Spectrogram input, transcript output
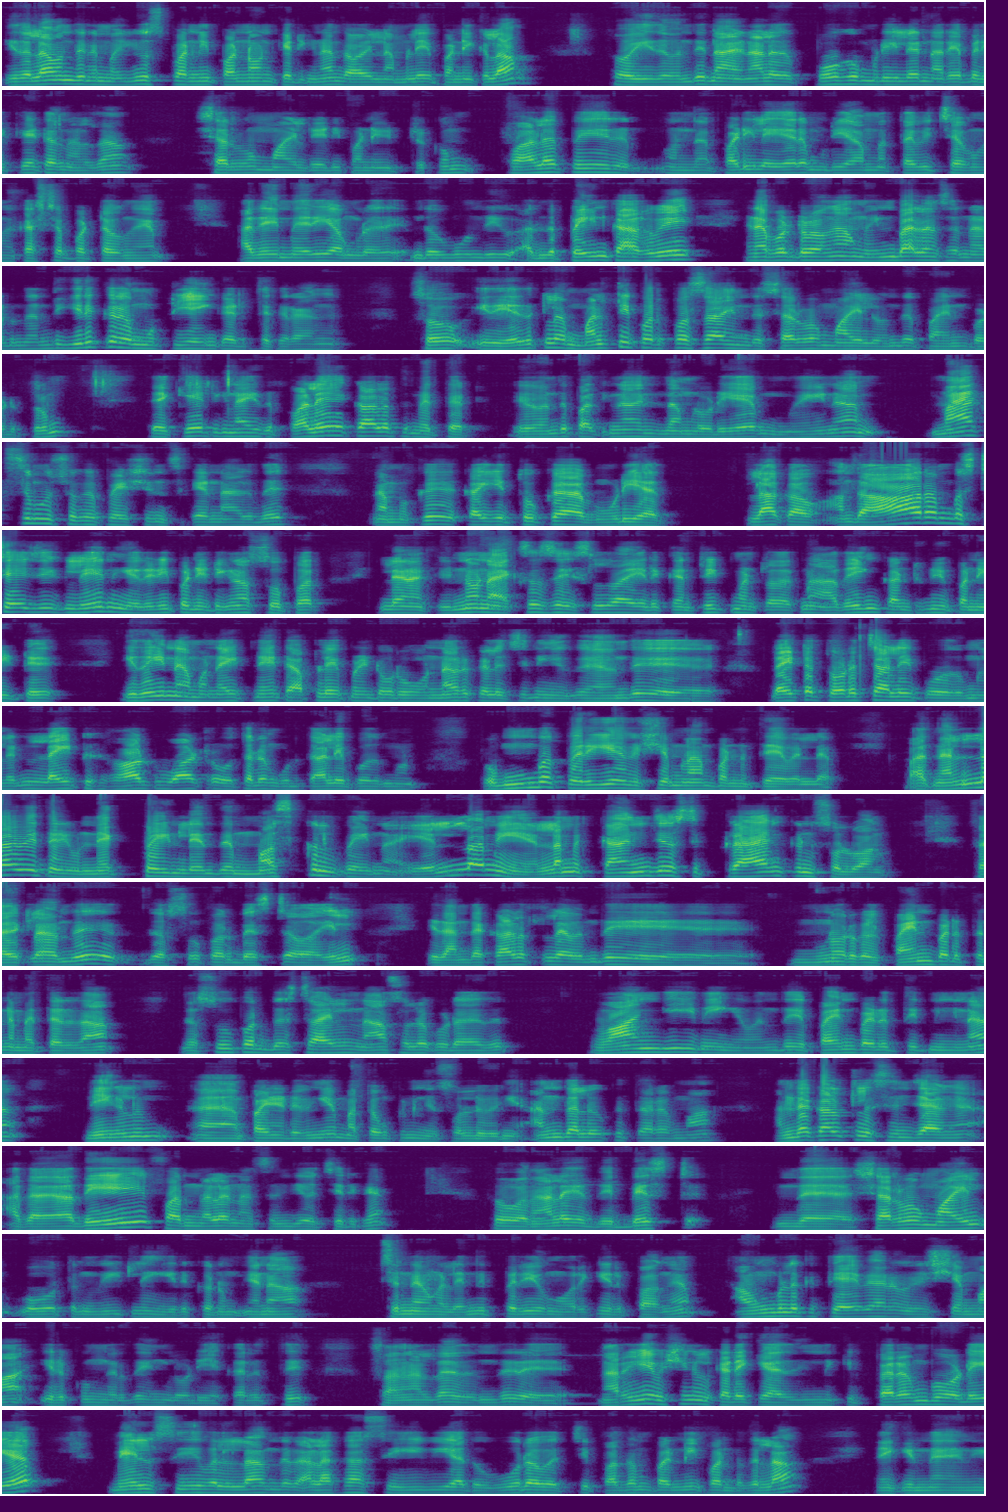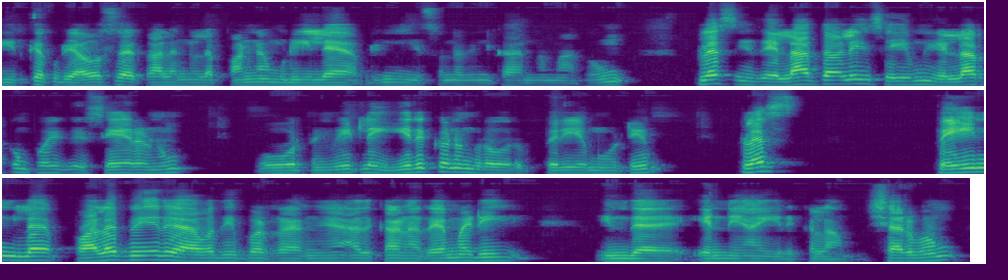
இதெல்லாம் வந்து நம்ம யூஸ் பண்ணி பண்ணோன்னு கேட்டிங்கன்னா இந்த ஆயில் நம்மளே பண்ணிக்கலாம். ஸோ இது வந்து நான் என்னால் போக முடியல நிறைய பேர் கேட்டதுனால தான் சர்வம் ஆயில் ரெடி பண்ணிகிட்டு இருக்கோம் பல பேர் அந்த படியில் ஏற முடியாமல் தவிச்சவங்க கஷ்டப்பட்டவங்க அதேமாரி அவங்கள இந்த ஊந்தி அந்த பெயின்காகவே என்ன பண்ணுறாங்க அவங்க இன்பேலன்ஸை நடந்து இருக்கிற முட்டியையும் கெடுத்துக்கிறாங்க. ஸோ இது எதுக்குலாம் மல்டி பர்பஸாக இந்த சர்வம் ஆயில் வந்து பயன்படுத்தும் இதை கேட்டிங்கன்னா இது பழைய காலத்து மெத்தட் இது வந்து பார்த்திங்கன்னா நம்மளுடைய மெயினாக மேக்ஸிமம் சுகர் பேஷண்ட்ஸ்க்கு என்ன ஆகுது? நமக்கு கையை தூக்க முடியாது. லாக் ஆகும். அந்த ஆரம்ப ஸ்டேஜுக்குள்ளேயே நீங்கள் ரெடி பண்ணிட்டீங்கன்னா சூப்பர் இல்லை எனக்கு இன்னும் நான் எக்ஸசைஸில் தான் இருக்கேன் ட்ரீட்மெண்ட்டில் இருக்கேன் அதையும் கண்டினியூ பண்ணிவிட்டு இதையும் நம்ம நைட் நைட் அப்ளை பண்ணிட்டு ஒரு ஒன் ஹவர் கழிச்சு நீங்கள் வந்து லைட்டாக தொடச்சாலே போதும். இல்லைன்னா லைட்டு ஹாட் வாட்டர் ஒத்தடம் கொடுத்தாலே போதும். ரொம்ப பெரிய விஷயம்லாம் பண்ண தேவையில்லை. அது நல்லாவே தெரியும். நெக் பெயின்லேருந்து மஸ்கிள் பெயின் எல்லாமே எல்லாமே கஞ்சஸ் கிராங்க்னு சொல்லுவாங்க. ஸோ அதுக்கெலாம் வந்து த சூப்பர் பெஸ்ட் ஆயில் இது அந்த காலத்தில் வந்து முன்னோர்கள் பயன்படுத்தின மெத்தட் தான். இந்த சூப்பர் பெஸ்ட் ஆயில் நான் சொல்லக்கூடாது. வாங்கி நீங்கள் வந்து பயன்படுத்திட்டீங்கன்னா நீங்களும் பயனிடுவீங்க. மற்றவங்களுக்கு நீங்கள் சொல்லுவீங்க. அந்த அளவுக்கு தரமாக அந்த காலத்தில் செஞ்சாங்க. அதை அதே ஃபார்முலா நான் செஞ்சு வச்சுருக்கேன். ஸோ அதனால் இது பெஸ்ட் இந்த சர்வம் ஆயில் ஒவ்வொருத்தவங்க வீட்லையும் இருக்கணும். ஏன்னா சின்னவங்கலேருந்து பெரியவங்க வரைக்கும் இருப்பாங்க. அவங்களுக்கு தேவையான ஒரு விஷயமா இருக்குங்கிறது எங்களுடைய கருத்து. ஸோ அதனால தான் இது வந்து நிறைய விஷயங்கள் கிடைக்காது. இன்றைக்கி பெரம்போடைய மேல் சீவல்லாம் அந்த அழகாக சீவி அதை ஊற வச்சு பதம் பண்ணி பண்ணுறதெல்லாம் இன்றைக்கி இன்ன- இருக்கக்கூடிய அவசர காலங்களில் பண்ண முடியல அப்படின்னு நீங்கள் சொன்னதின் காரணமாகவும் ப்ளஸ் இது எல்லாத்தாலையும் செய்யணும். எல்லாருக்கும் போய் சேரணும். ஒவ்வொருத்தங்க வீட்டில் இருக்கணுங்கிற ஒரு பெரிய மோட்டிவ் ப்ளஸ் பெயினில் பல பேர் அவதிப்படுறாங்க. அதுக்கான ரெமெடி இந்த எண்ணெயாக இருக்கலாம். சர்வம்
